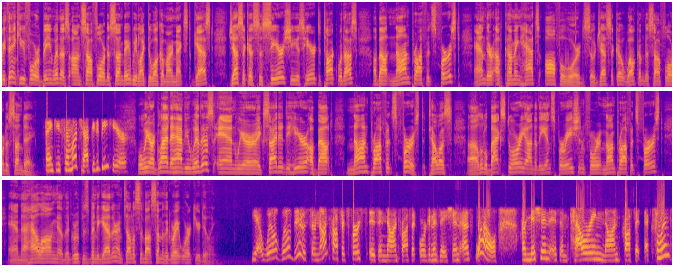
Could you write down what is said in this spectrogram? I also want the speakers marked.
Speaker 1: We thank you for being with us on South Florida Sunday. We'd like to welcome our next guest, Jessica Cecere. She is here to talk with us about Nonprofits First and their upcoming Hats Off Awards. So, Jessica, welcome to South Florida Sunday.
Speaker 2: Thank you so much. Happy to be here.
Speaker 1: Well, we are glad to have you with us, and we are excited to hear about Nonprofits First. Tell us a little backstory onto the inspiration for Nonprofits First and uh, how long the group has been together, and tell us about some of the great work you're doing.
Speaker 2: Yeah, we'll we'll do. So Nonprofits First is a nonprofit organization as well. Our mission is empowering nonprofit excellence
